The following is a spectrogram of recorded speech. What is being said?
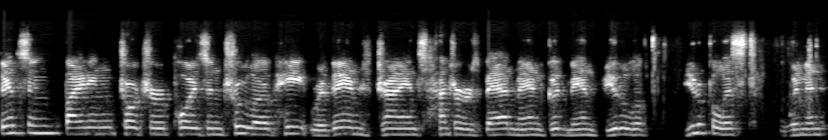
fencing, fighting, torture, poison, true love, hate, revenge, giants, hunters, bad men, good men, beautiful, beautifulest women,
